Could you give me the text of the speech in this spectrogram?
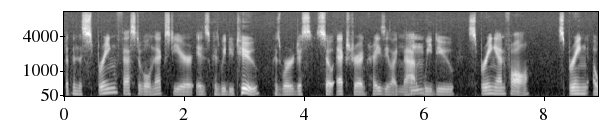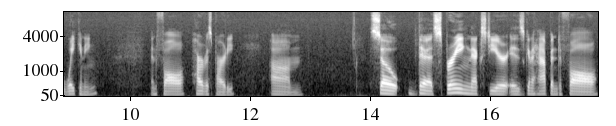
but then the spring festival next year is because we do two because we're just so extra and crazy like Mhm. that. We do spring and fall, spring awakening, and fall harvest party. Um, so the spring next year is going to happen to fall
